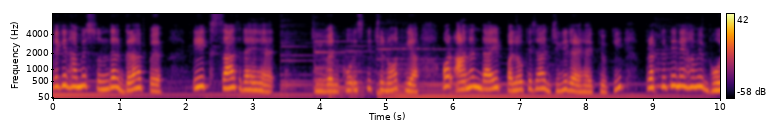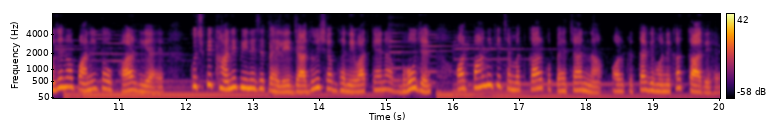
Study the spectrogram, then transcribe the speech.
लेकिन हमें सुंदर ग्रह पर एक साथ रहे हैं। जीवन को इसकी चुनौतियाँ और आनंददायी पलों के साथ जी रहे हैं क्योंकि प्रकृति ने हमें भोजन और पानी का उपहार दिया है। कुछ भी खाने पीने से पहले जादुई शब्द धन्यवाद कहना भोजन और पानी के चमत्कार को पहचानना और कृतज्ञ होने का कार्य है।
